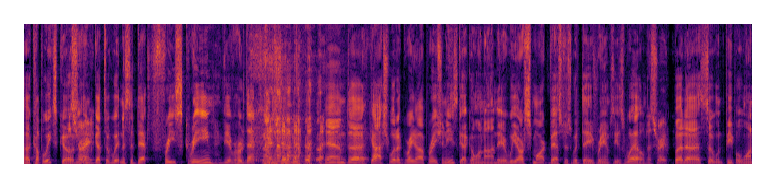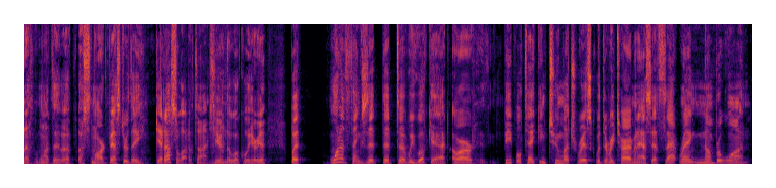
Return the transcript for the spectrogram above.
A couple weeks ago, That's and I got to witness a debt-free scream. Have you ever heard that? and uh, gosh, what a great operation he's got going on there. We are SmartVestors with Dave Ramsey as well. That's right. But uh, so when people want to want the, a, a SmartVestor, they get us a lot of times here in the local area. But one of the things that that uh, we look at are people taking too much risk with their retirement assets. That ranked number one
